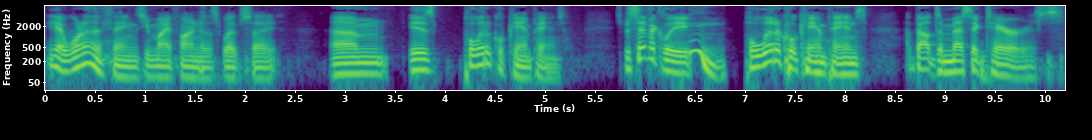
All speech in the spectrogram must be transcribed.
Yeah, one of the things you might find on this website um, is political campaigns, specifically Hmm. political campaigns about domestic terrorists.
